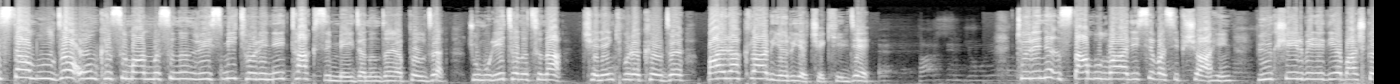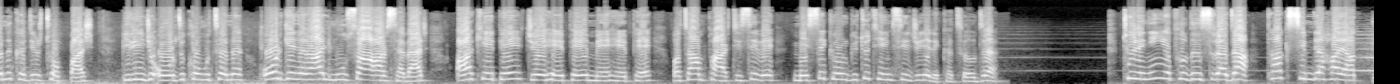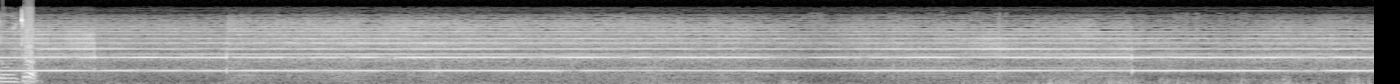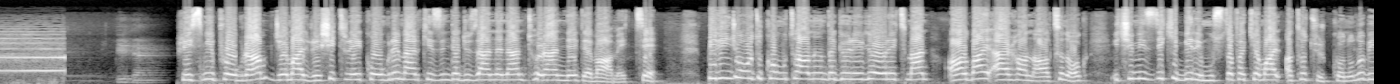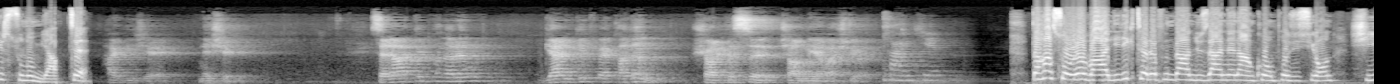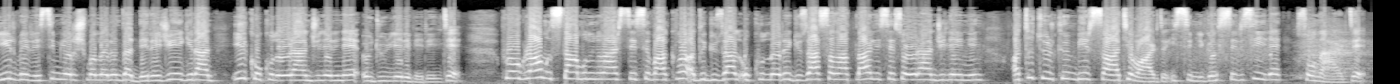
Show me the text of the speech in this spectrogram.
İstanbul'da 10 Kasım anmasının resmi töreni Taksim Meydanı'nda yapıldı. Cumhuriyet anıtına çelenk bırakıldı, bayraklar yarıya çekildi. Törene İstanbul Valisi Vasip Şahin, Büyükşehir Belediye Başkanı Kadir Topbaş, 1. Ordu Komutanı Orgeneral Musa Arsever, AKP, CHP, MHP, Vatan Partisi ve meslek örgütü temsilcileri katıldı. Törenin yapıldığı sırada Taksim'de hayat durdu. Resmi program Cemal Reşit Rey Kongre Merkezi'nde düzenlenen törenle devam etti. 1. Ordu Komutanlığı'nda görevli öğretmen Albay Erhan Altınok, içimizdeki biri Mustafa Kemal Atatürk konulu bir sunum yaptı. Hayrice Neşeli. Selahattin Pınar'ın Gel Git ve Kadın şarkısı çalmaya başlıyor. sanki. Daha sonra valilik tarafından düzenlenen kompozisyon, şiir ve resim yarışmalarında dereceye giren ilkokul öğrencilerine ödülleri verildi. Program İstanbul Üniversitesi Vakfı Adı Güzel Okulları Güzel Sanatlar Lisesi öğrencilerinin Atatürk'ün Bir Saati Vardı isimli gösterisiyle sona erdi.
